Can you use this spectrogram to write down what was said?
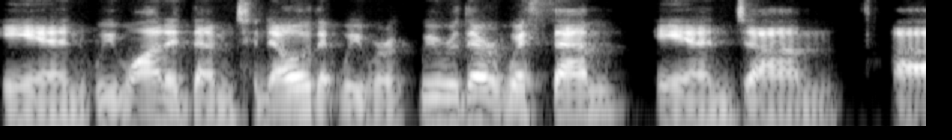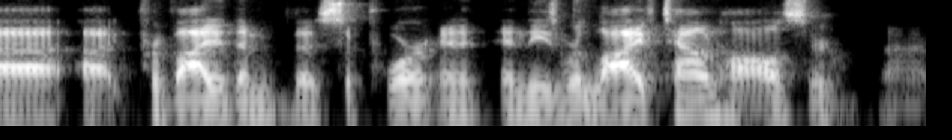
and we wanted them to know that we were we were there with them and um, uh, uh, provided them the support. And and these were live town halls, or uh,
